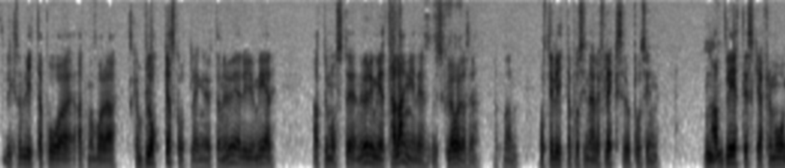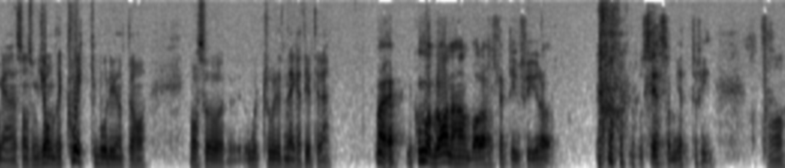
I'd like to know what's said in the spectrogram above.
liksom lita på att man bara ska blocka skott längre. Utan nu är det ju mer att du måste, nu är det mer talang i det skulle jag vilja säga. Att man måste lita på sina reflexer och på sin atletiska förmåga. En sån som Jonathan Quick borde ju inte ha vara så otroligt negativ till det här. Nej, det kommer vara bra när han bara har släppt in fyra. Det ses som jättefint. Ja,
